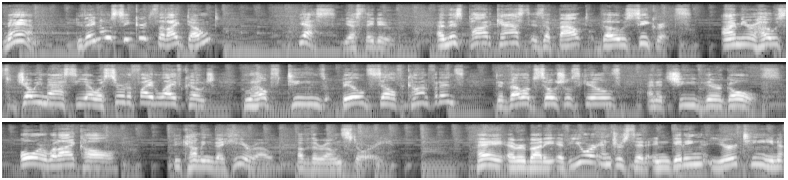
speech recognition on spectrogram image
man, do they know secrets that I don't? Yes, yes, they do. And this podcast is about those secrets. I'm your host, Joey Mascio, a certified life coach who helps teens build self confidence, develop social skills, and achieve their goals, or what I call becoming the hero of their own story. Hey, everybody, if you are interested in getting your teen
